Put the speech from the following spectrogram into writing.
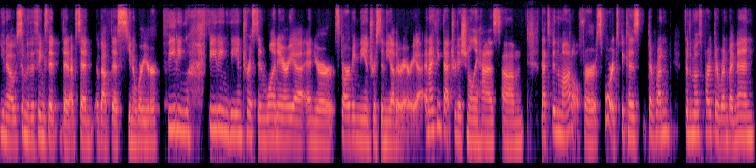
you know some of the things that that I've said about this you know where you're feeding feeding the interest in one area and you're starving the interest in the other area and I think that traditionally has um, that's been the model for sports because they're run for the most part they're run by men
